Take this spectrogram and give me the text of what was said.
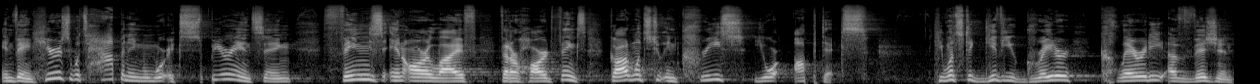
in vain. Here's what's happening when we're experiencing things in our life that are hard things. God wants to increase your optics. He wants to give you greater clarity of vision.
